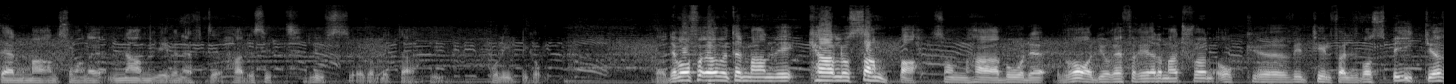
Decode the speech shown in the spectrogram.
den man som han är namngiven efter hade sitt livsögonblick där i, på Olympico. Det var för övrigt en man vid Carlos Sampa som här både radiorefererade matchen och eh, vid tillfället var speaker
